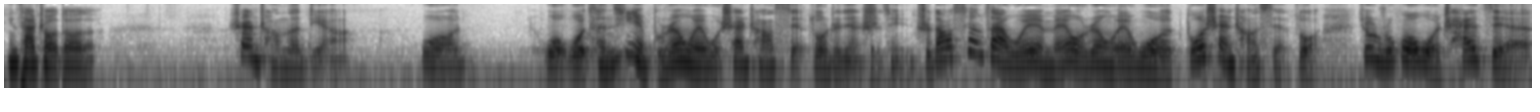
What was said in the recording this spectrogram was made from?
你咋找到的？擅长的点啊，我我我曾经也不认为我擅长写作这件事情，直到现在我也没有认为我多擅长写作。就如果我拆解。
